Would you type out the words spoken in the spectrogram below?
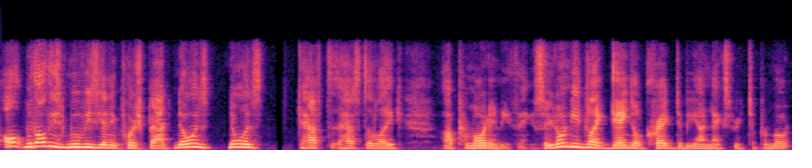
all with all these movies getting pushed back, no one's no one's have to has to like uh, promote anything. So you don't need like Daniel Craig to be on next week to promote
